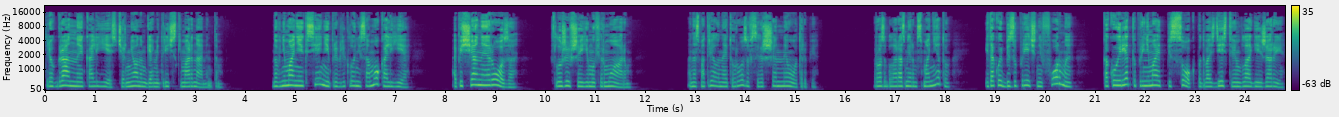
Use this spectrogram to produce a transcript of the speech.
Трехгранное колье с черненым геометрическим орнаментом. Но внимание Ксении привлекло не само колье, а песчаная роза, служившая ему фермуаром. Она смотрела на эту розу в совершенной оторопи. Роза была размером с монету и такой безупречной формы, какую редко принимает песок под воздействием влаги и жары.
